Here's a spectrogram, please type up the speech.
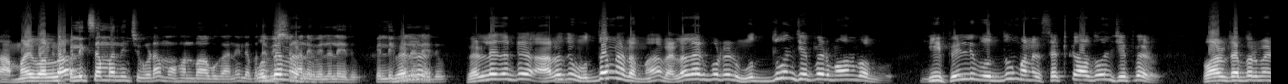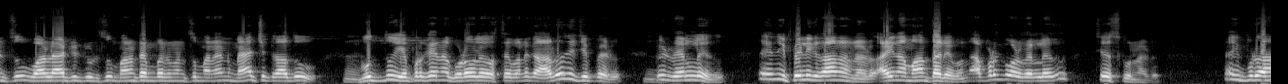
ఆ అమ్మాయి వల్ల పెళ్ళికి సంబంధించి కూడా మోహన్ బాబు గానీ లేకపోతే వెళ్ళలేదు. పెళ్ళికి వెళ్ళ- వెళ్ళలేదు. వెళ్ళలేదంటే ఆ రోజు వద్దన్నాడమ్మా. వెళ్ళలేకపోయాడు. వద్దు అని చెప్పాడు మోహన్ బాబు. ఈ పెళ్ళి వద్దు మనకు సెట్ కాదు అని చెప్పాడు. వాళ్ళ టెంపర్మెంట్స్ వాళ్ళ యాటిట్యూడ్స్ మన టెంపర్మెంట్స్ మన మ్యాచ్ కాదు. వద్దు ఎప్పటికైనా గొడవలే వస్తాయి మనకి ఆ రోజే చెప్పాడు. వీడు వెళ్ళలేదు నీ పెళ్ళికి రానన్నాడు. అయినా మాంతాడేమో. అప్పటికి వాడు వెళ్ళలేదు చేసుకున్నాడు. ఇప్పుడు ఆ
